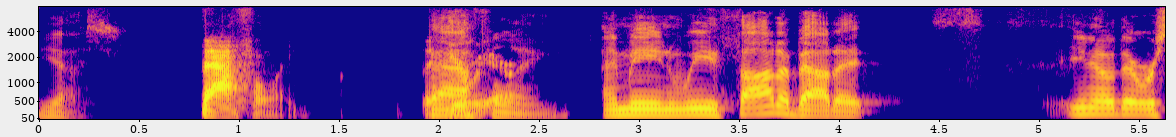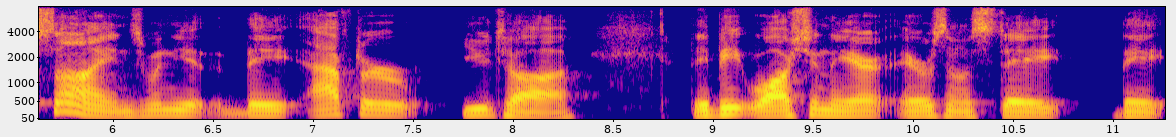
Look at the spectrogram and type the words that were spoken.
Yes. Baffling. Baffling. I mean, we thought about it. You know, there were signs when you they after Utah, they beat Washington, the Arizona State. They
